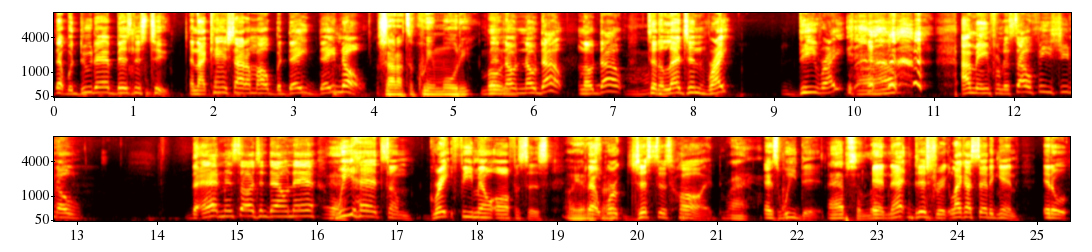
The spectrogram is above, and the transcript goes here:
that would do their business too. And I can't shout them out, but they they know. shout out to Queen Moody. Moody. No no doubt, no doubt. Uh-huh. To the legend, right? D right. Uh-huh. I mean, from the southeast, you know, the admin sergeant down there. We had some great female officers Oh, yeah, that right. worked just as hard Right. as we did. Absolutely. And that district, like I said again, it'll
